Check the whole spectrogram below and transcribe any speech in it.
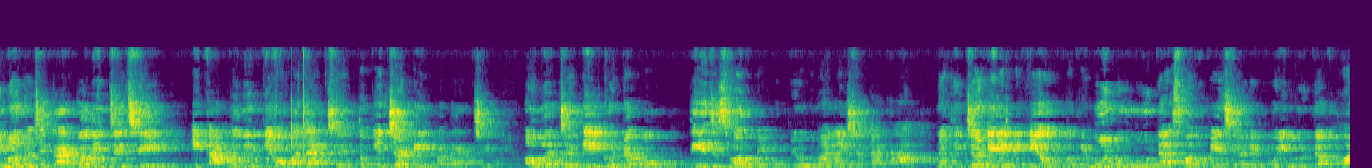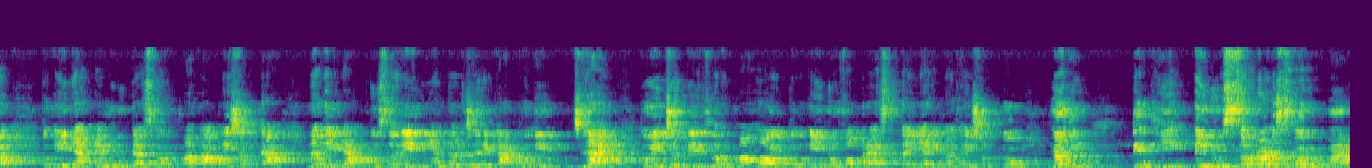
એમાંનો જે કાર્બોદિત જે છે, એ કાર્બોદિત કેવો પદાર્થ છે? તો કે જટિલ પદાર્થ છે. આવા જટિલ ઘટકો તે જ સ્વરૂપે ઉપયોગમાં લઈ શકાતા નથી. જટિલ એટલે કેવું? તો કે મોટું. મોટા સ્વરૂપે જ્યારે કોઈ ઘટક હોય, તો એને આપણે મોટા સ્વરૂપમાં વાપરી શકતા નથી. એટલે આપણું શરીરની અંદર જ્યારે કાર્બોદિત જાય, તો એ જટિલ સ્વરૂપમાં હોય, તો એનો વપરાશ તૈયારીમાં થઈ શકતો નથી તેથી તેનું સરળ સ્વરૂપમાં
